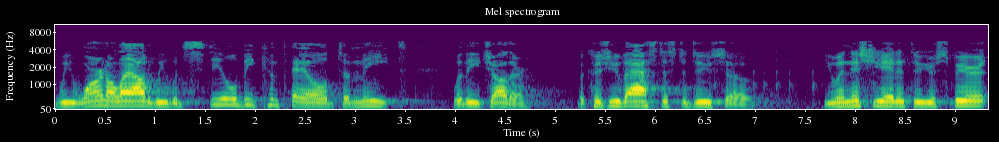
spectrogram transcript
we weren't allowed, we would still be compelled to meet with each other because you've asked us to do so. You initiated through your Spirit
